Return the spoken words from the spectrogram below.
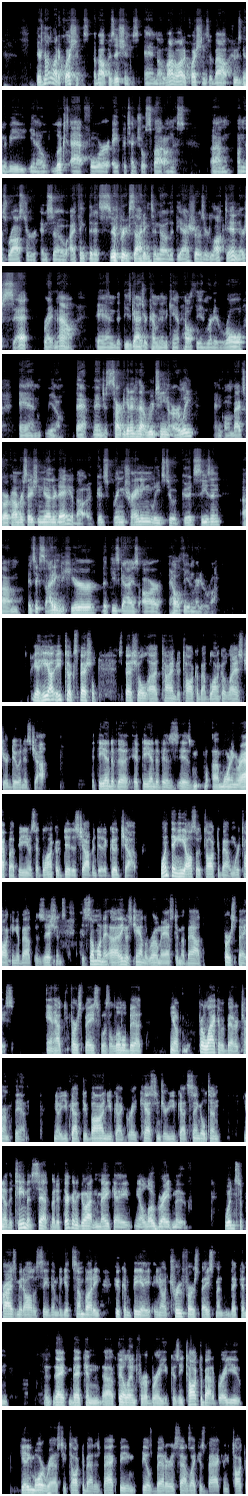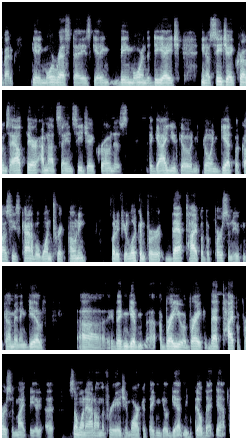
there's not a lot of questions about positions, and a lot a lot of questions about who's going to be you know looked at for a potential spot on this um, on this roster. And so I think that it's super exciting to know that the Astros are locked in, they're set right now, and that these guys are coming into camp healthy and ready to roll. And you know, that man, just start to get into that routine early and going back to our conversation the other day about a good spring training leads to a good season. Um, it's exciting to hear that these guys are healthy and ready to rock. Yeah, he he took special special uh, time to talk about Blanco last year doing his job. At the end of the at the end of his his uh, morning wrap up, he you know said Blanco did his job and did a good job. One thing he also talked about when we're talking about positions is someone uh, I think it was Chandler Rome asked him about first base and how first base was a little bit, you know, for lack of a better term, thin. You know, you've got Dubon, you've got Grae Kessinger, you've got Singleton. You know, the team is set, but if they're going to go out and make a, you know, low grade move, wouldn't surprise me at all to see them to get somebody who can be a you know a true first baseman that can that that can uh, fill in for Abreu because he talked about Abreu getting more rest. He talked about his back being feels better. It sounds like his back, and he talked about him getting more rest days, getting being more in the DH. You know, CJ Cron's out there. I'm not saying CJ Cron is the guy you go and go and get because he's kind of a one trick pony. But if you're looking for that type of a person who can come in and give, uh, they can give Abreu a break. That type of person might be a, a someone out on the free agent market they can go get and build that depth.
